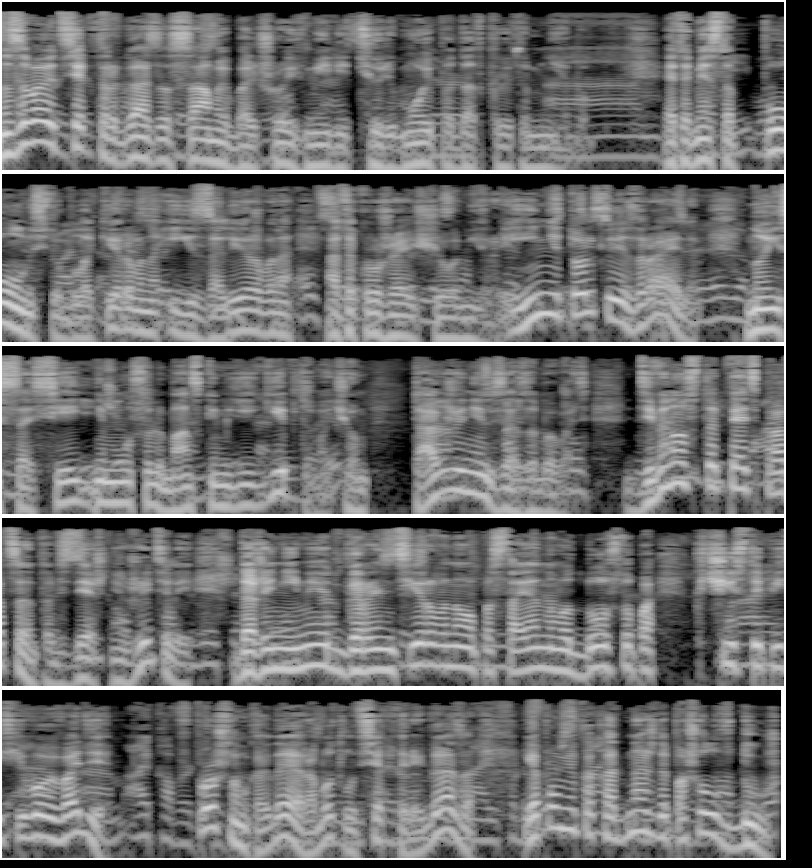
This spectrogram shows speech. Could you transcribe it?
называют сектор Газа самой большой в мире тюрьмой под открытым небом. Это место полностью блокировано и изолировано от окружающего мира. И не только Израилем, но и соседним мусульманским Египтом, о чем также нельзя забывать, 95% здешних жителей даже не имеют гарантированного постоянного доступа к чистой питьевой воде. В прошлом, когда я работал в секторе газа, я помню, как однажды пошел в душ,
